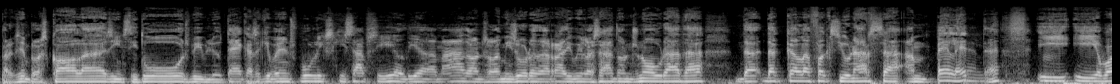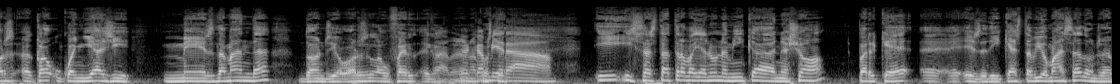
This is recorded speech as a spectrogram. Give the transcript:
per exemple escoles, instituts, biblioteques, equipaments públics, qui sap si el dia de demà doncs, l'emissora de Ràdio Vilassar doncs, no haurà de, de, de calefaccionar-se amb pèl·let eh? I, i llavors, eh, clar, quan hi hagi més demanda, doncs llavors l'oferta... Eh, clar, Ja una canviarà... Qüestió... I, i s'està treballant una mica en això perquè, eh, és a dir, aquesta biomassa doncs, eh,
